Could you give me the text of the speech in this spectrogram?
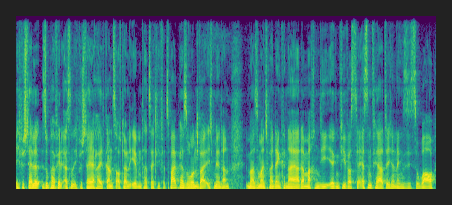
Ich bestelle super viel Essen. Ich bestelle halt ganz oft dann eben tatsächlich für zwei Personen, weil ich mir dann immer so manchmal denke, naja, da machen die irgendwie was zu essen fertig und denken sich so, wow,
